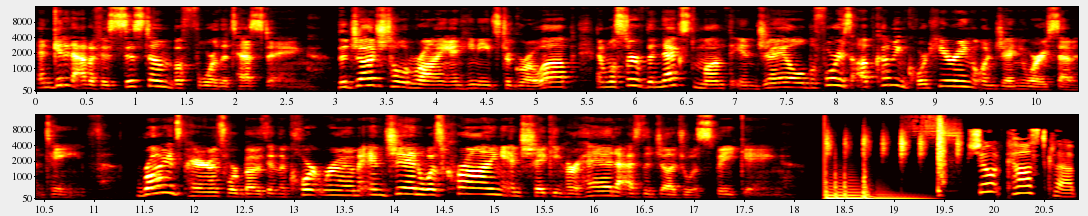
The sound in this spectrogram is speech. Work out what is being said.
and get it out of his system before the testing. The judge told Ryan he needs to grow up and will serve the next month in jail before his upcoming court hearing on January 17th. Ryan's parents were both in the courtroom, and Jen was crying and shaking her head as the judge was speaking. Short Cast Club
